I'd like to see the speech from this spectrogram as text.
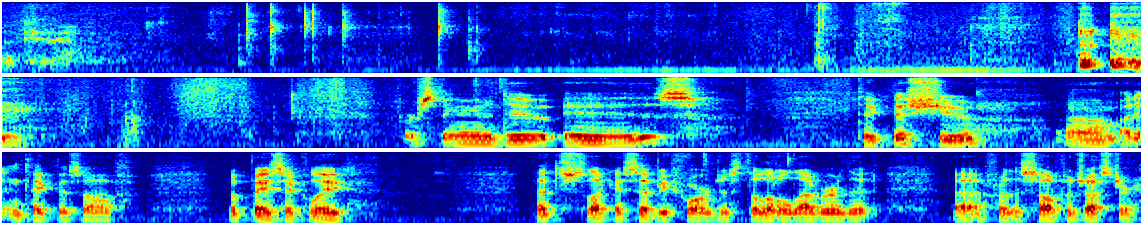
Okay. First thing I'm going to do is take this shoe. Um, I didn't take this off, but basically that's like I said before, just the little lever that uh, for the self adjuster.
